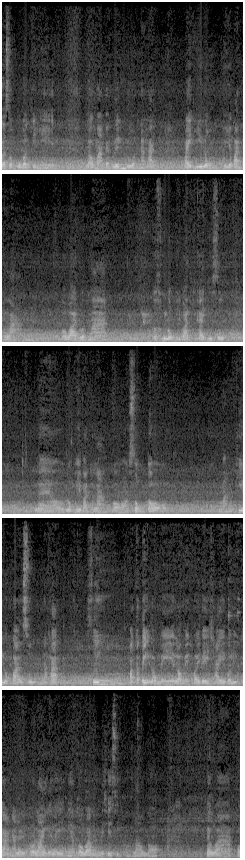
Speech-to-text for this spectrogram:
ประสบอุบัติเหตุ เรามาแบบเร่งด่วนนะคะ ไปที่โรงพยาบาลถลาง เพราะว่าด่วนมาก ก็คือโรงพยาบาลที่ใกล้ที่สุด แล้วโรงพยาบาลถลางก็ส่งต่อมาที่โรงพยาบาลศูนย์นะคะ ซึ่งปกติเราไม่เราไม่ค่อยได้ใช้บริการอะไรเท่าไหร่อะไรอย่างเงี้ยเพราะว่ามันไม่ใช่สิทธิ์ของเราเนาะแต่ว่าพอ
